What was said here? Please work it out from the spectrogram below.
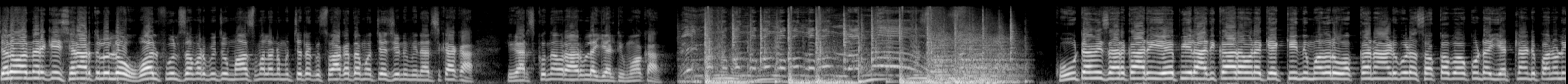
చలో అందరికీ శనార్థులలో వాల్ ఫుల్ సమర్పించు మాస్ మల్లన్న ముచ్చటకు స్వాగతం వచ్చేసిండు మీ నర్సికాక. ఇక అరుచుకుందాం రారులు అయ్యాల్టి మోక. కూటమి సర్కారు ఏపీలో అధికారంలోకి ఎక్కింది మొదలు ఒక్కనాడు కూడా సొక్కబోకుండా ఎట్లాంటి పనులు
